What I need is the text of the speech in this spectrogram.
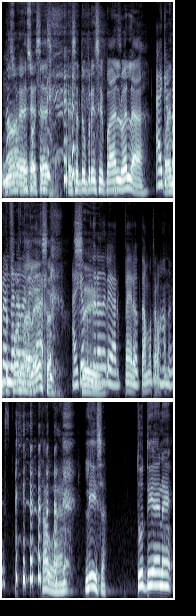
No, No, eso- ese, es tu principal, ¿verdad? hay que aprender a fortaleza. delegar. Hay que Sí. aprender a delegar, pero estamos trabajando en eso. Está bueno. Lisa, tú tienes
